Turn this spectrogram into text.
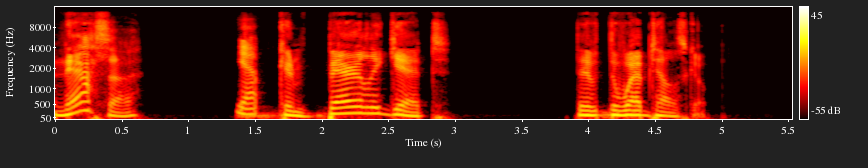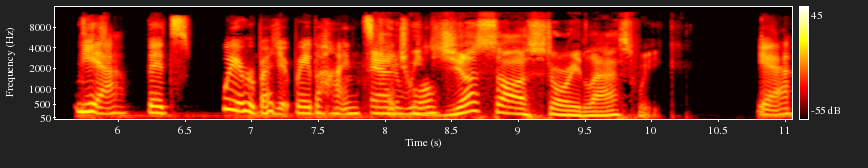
NASA Yep. can barely get the the Webb telescope. Yeah. It's way over budget, way behind schedule. And we just saw a story last week yeah.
